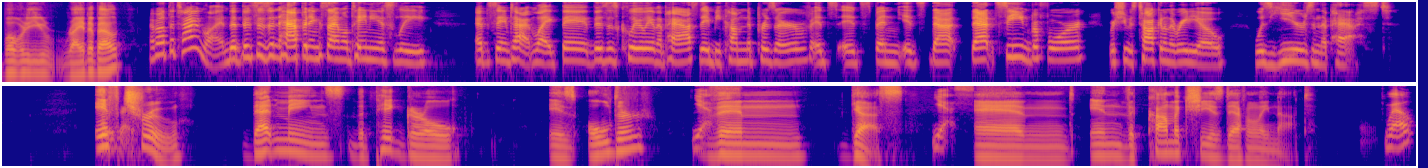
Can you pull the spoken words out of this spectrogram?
what were you right about? About the timeline that this isn't happening simultaneously at the same time. Like they this is clearly in the past. They become the preserve. It's it's been it's that that scene before where she was talking on the radio was years in the past. If right. true, that means the pig girl is older yes. than Gus. Yes. And in the comic, she is definitely not. Well,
